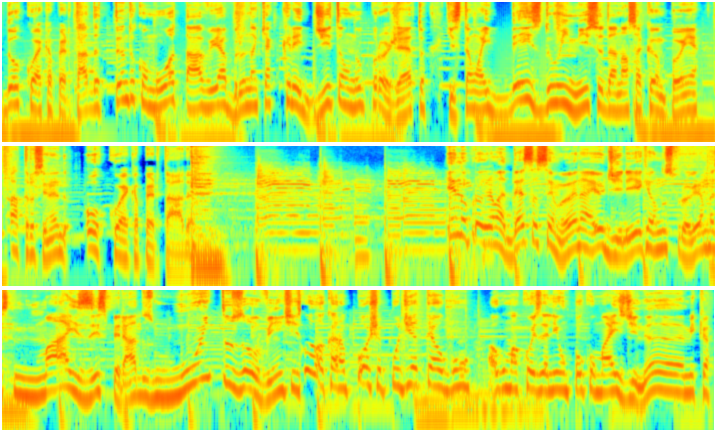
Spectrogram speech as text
do Cueca Apertada, tanto como o Otávio e a Bruna que acreditam no projeto, que estão aí desde o início da nossa campanha patrocinando o Cueca Apertada. Programa dessa semana, eu diria que é um dos programas mais esperados. Muitos ouvintes colocaram, poxa, podia ter algum, alguma coisa ali um pouco mais dinâmica,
